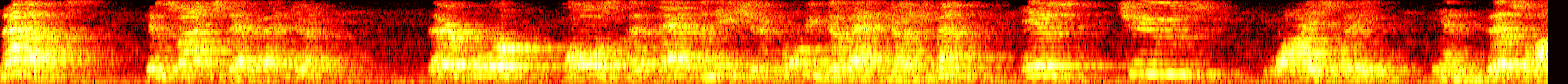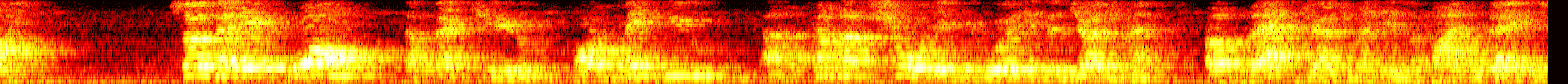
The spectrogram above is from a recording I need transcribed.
None of us can sidestep that judgment. Therefore, Paul's admonition according to that judgment is choose wisely in this life so that it won't affect you or make you uh, come up short, if you would, in the judgment of that judgment in the final days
